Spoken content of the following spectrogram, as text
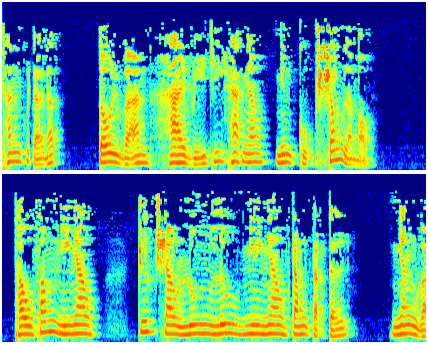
thanh của trời đất. Tôi và anh hai vị trí khác nhau nhưng cuộc sống là một thâu phóng như nhau, trước sau luân lưu như nhau trong trật tự. Nhân và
